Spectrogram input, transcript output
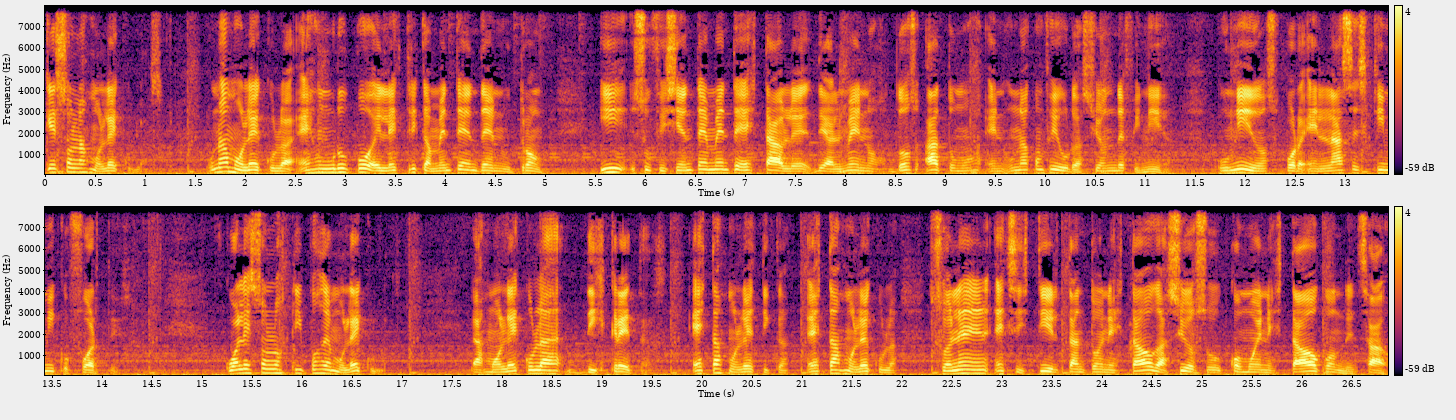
¿Qué son las moléculas? Una molécula es un grupo eléctricamente de neutrón y suficientemente estable de al menos dos átomos en una configuración definida, unidos por enlaces químicos fuertes. ¿Cuáles son los tipos de moléculas? Las moléculas discretas. Estas, estas moléculas suelen existir tanto en estado gaseoso como en estado condensado.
